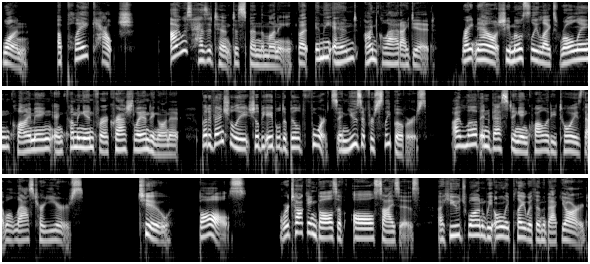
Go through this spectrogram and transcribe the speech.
1. A play couch. I was hesitant to spend the money, but in the end, I'm glad I did. Right now, she mostly likes rolling, climbing, and coming in for a crash landing on it, but eventually she'll be able to build forts and use it for sleepovers. I love investing in quality toys that will last her years. 2. Balls. We're talking balls of all sizes. A huge one we only play with in the backyard,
